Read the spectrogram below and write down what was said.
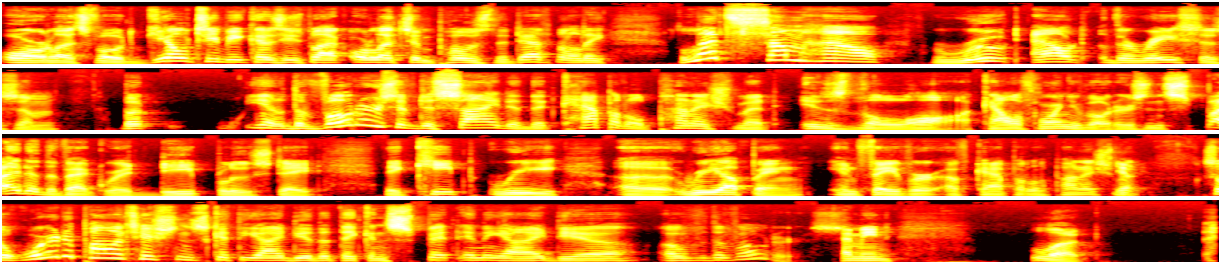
or let's vote guilty because he's black, or let's impose the death penalty, let's somehow root out the racism. But you know, the voters have decided that capital punishment is the law. California voters, in spite of the fact we're a deep blue state, they keep re uh, re-upping in favor of capital punishment. So where do politicians get the idea that they can spit in the idea of the voters? I mean, look,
